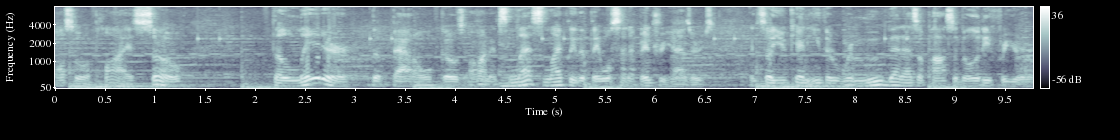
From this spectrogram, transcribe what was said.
also applies, so the later the battle goes on, it's less likely that they will set up entry hazards, and so you can either remove that as a possibility for your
